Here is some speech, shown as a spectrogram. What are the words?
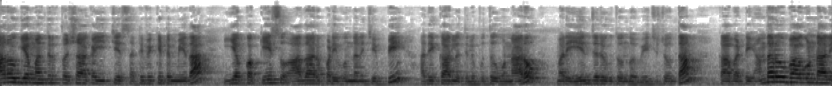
ఆరోగ్య మంత్రిత్వ శాఖ ఇచ్చే సర్టిఫికెట్ మీద ఈ యొక్క కేసు ఆధారపడి ఉందని చెప్పి అధికారులు తెలుపుతూ ఉన్నారు. మరి ఏం జరుగుతుందో వేచి చూద్దాం. కాబట్టి అందరూ బాగుండాలి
